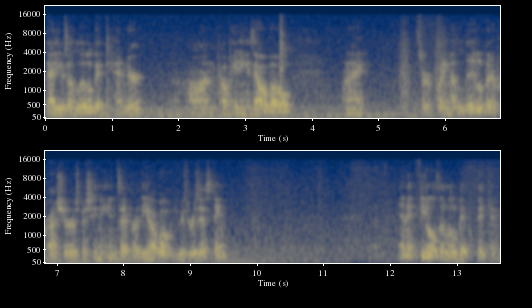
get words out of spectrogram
that he was a little bit tender on palpating his elbow. When I sort of putting a little bit of pressure, especially in the inside part of the elbow. He was resisting. And it feels a little bit thickened.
